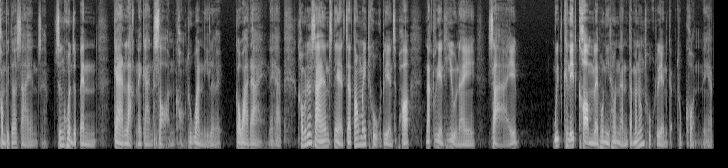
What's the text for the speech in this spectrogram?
Computer Science ซึ่งควรจะเป็นแกนหลักในการสอนของทุกวันนี้เลยก็ว่าได้นะครับ Computer Science เนี่ยจะต้องไม่ถูกเรียนเฉพาะนักเรียนที่อยู่ในสาย วิทย์คณิตคอมอะไรพวกนี้เท่านั้น แต่มันต้องถูกเรียนกับทุกคนนะครับ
